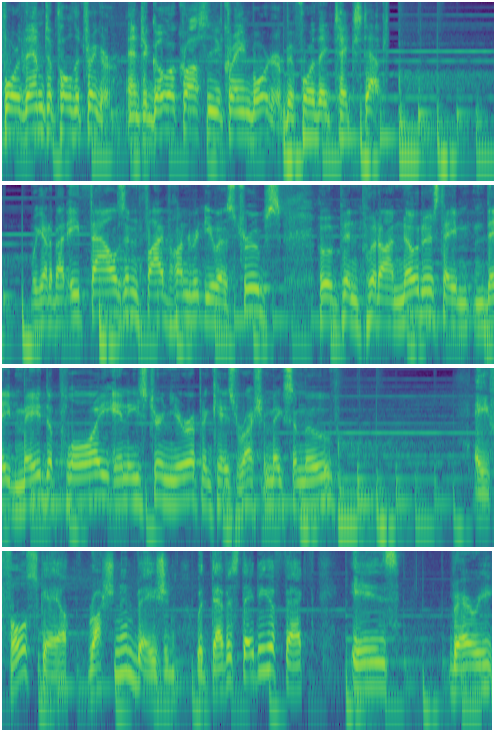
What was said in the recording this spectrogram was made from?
for them to pull the trigger and to go across the Ukraine border before they take steps. We got about 8,500 U.S. troops who have been put on notice. They, they may deploy in Eastern Europe in case Russia makes a move. A full scale Russian invasion with devastating effect is very,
